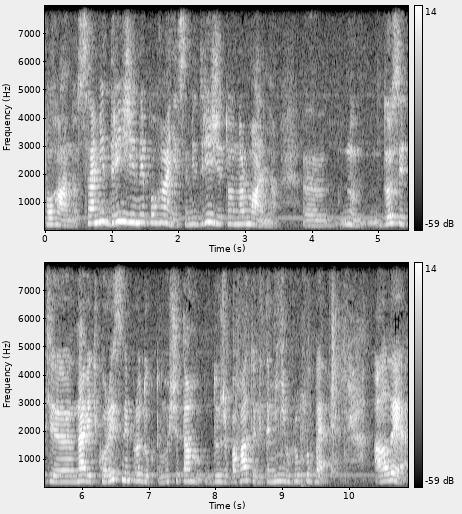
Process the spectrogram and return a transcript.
погано. Самі дріжджі не погані, самі дріжджі то нормально. Е, Ну, досить е, навіть корисний продукт, тому що там дуже багато вітамінів групи Б. Але е,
